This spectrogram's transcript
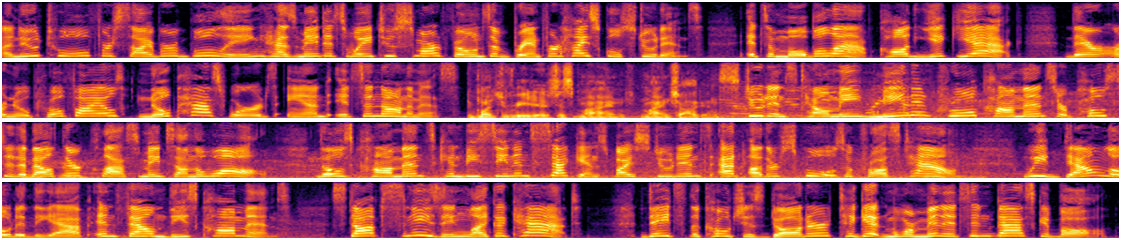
A new tool for cyberbullying has made its way to smartphones of Branford High School students. It's a mobile app called Yik Yak. There are no profiles, no passwords, and it's anonymous. Once you read it, it's just mind mind shocking. Students tell me mean and cruel comments are posted about okay. their classmates on the wall. Those comments can be seen in seconds by students at other schools across town. We downloaded the app and found these comments. Stop sneezing like a cat. Dates the coach's daughter to get more minutes in basketball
